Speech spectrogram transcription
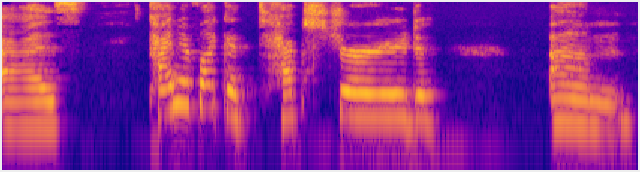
as kind of like a textured um,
